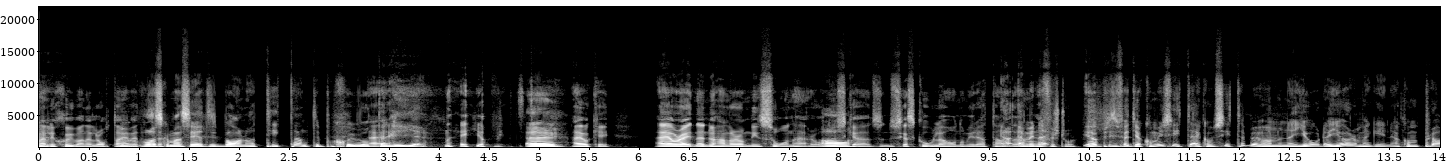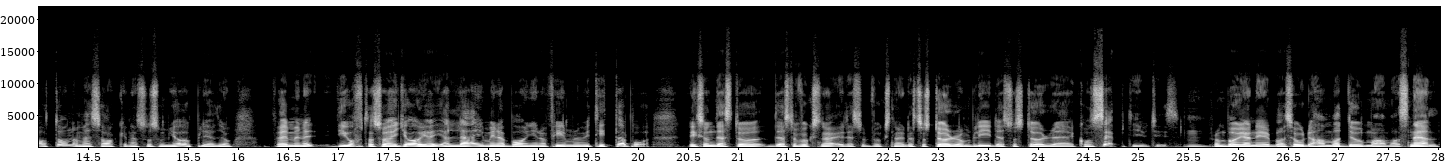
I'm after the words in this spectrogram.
ju. eller sjuan eller åttan. Jag vet Vad inte. ska man säga till ett barn? Ja, titta inte på 7, 8, Nej. 9. Nej, jag vet. Äh, Nej, okej. Nej, all right. Nej, nu handlar det om din son här och Ja. du, ska, du ska skola honom i rätt anda. jag menar- jag förstår. Ja, precis. För att jag kommer ju sitta, jag kommer sitta bredvid honom när Yoda gör de här grejerna. Jag kommer prata om de här sakerna så som jag upplevde dem. För jag menar, det är ofta så jag gör. Jag, jag lär mina barn genom filmerna vi tittar på. Liksom desto, desto, vuxna, eh, desto vuxna, desto större de blir, desto större koncept givetvis. Mm. Från början är det bara så att han var dum och han var snäll.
